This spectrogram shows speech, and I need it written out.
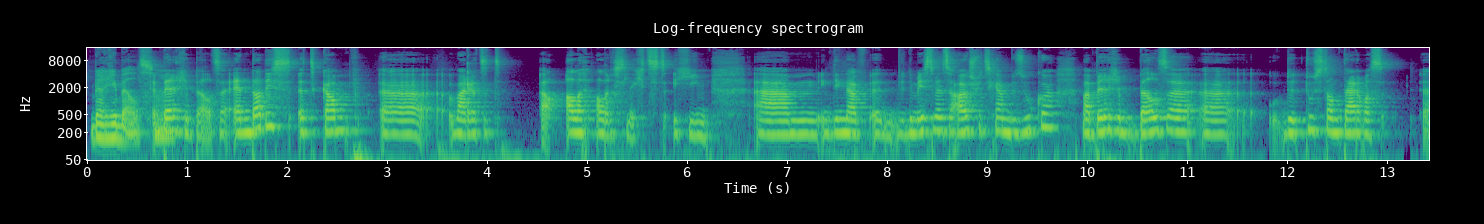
Bergen-Belsen. Bergen-Belsen. En dat is het kamp eh, waar het het aller, allerslechtst ging. Ehm, ik denk dat eh, de meeste mensen Auschwitz gaan bezoeken, maar Bergen-Belsen, eh, de toestand daar was eh,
